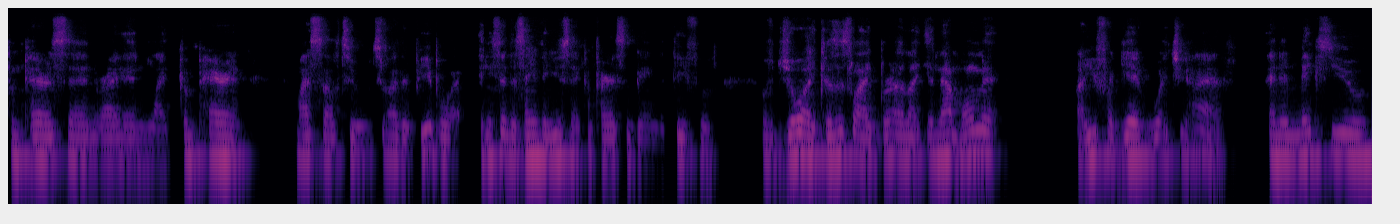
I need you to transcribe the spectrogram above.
comparison, right, and like comparing myself to to other people, and he said the same thing you said, comparison being the thief of of joy, because it's like, bro, like in that moment, uh, you forget what you have, and it makes you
